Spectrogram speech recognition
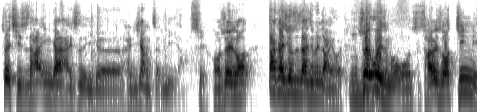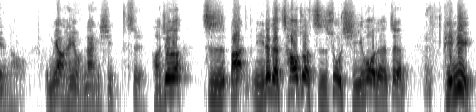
所以其实它应该还是一个横向整理啊。是，哦，所以说。大概就是在这边来回，所以为什么我才会说今年哈，我们要很有耐性，是。好，就是说只把你那个操作指数期货的这个频率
